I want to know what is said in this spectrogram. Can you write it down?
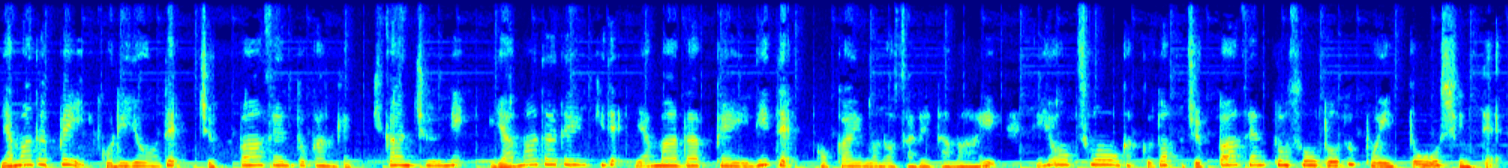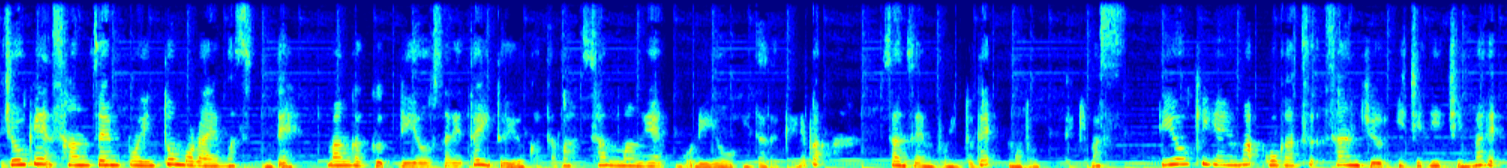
山田ペイご利用で10%還元。期間中に山田電機で山田ペイにてお買い物された場合、利用総額の10%相当のポイントを申請。上限3000ポイントもらえますので、満額利用されたいという方は3万円ご利用いただければ3000ポイントで戻ってきます。利用期限は5月31日まで、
